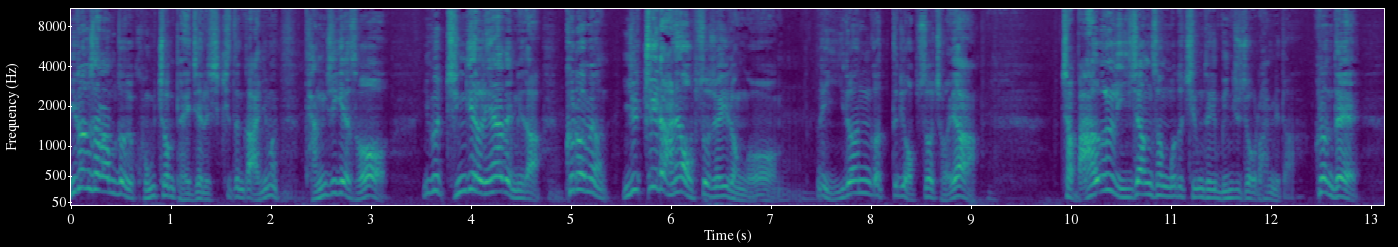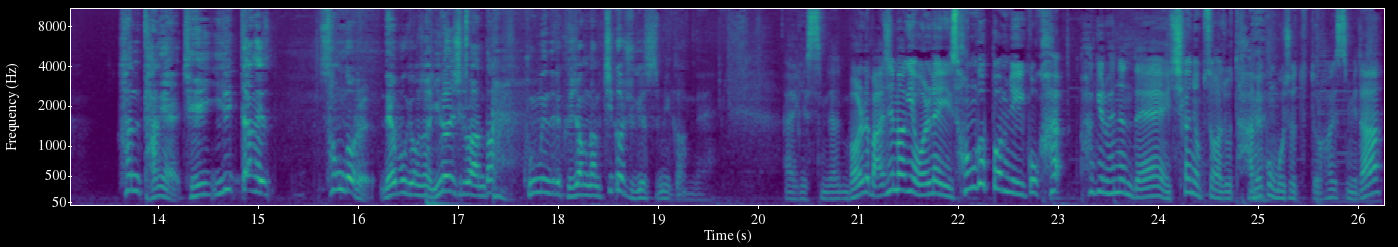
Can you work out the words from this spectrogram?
이런 사람들 공천 배제를 시키든가 아니면 당직에서 이거 징계를 해야 됩니다. 그러면 일주일 안에 없어져요 이런 거. 이런 것들이 없어져야 자 마을 이장 선거도 지금 되게 민주적으로 합니다. 그런데 한 당의 제1당의 선거를 내부 경선 이런 식으로 한다? 국민들이 그 정당 찍어주겠습니까? 네. 알겠습니다. 원래 마지막에 원래 이 선거법 얘기 꼭 하, 기로 했는데 시간이 없어가지고 다음에 꼭 모셔 듣도록 하겠습니다.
